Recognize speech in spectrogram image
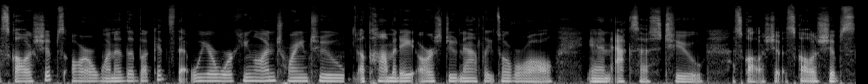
scholarships are one of the buckets that we are working on trying to accommodate our student athletes overall in access to scholarships. Scholarships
